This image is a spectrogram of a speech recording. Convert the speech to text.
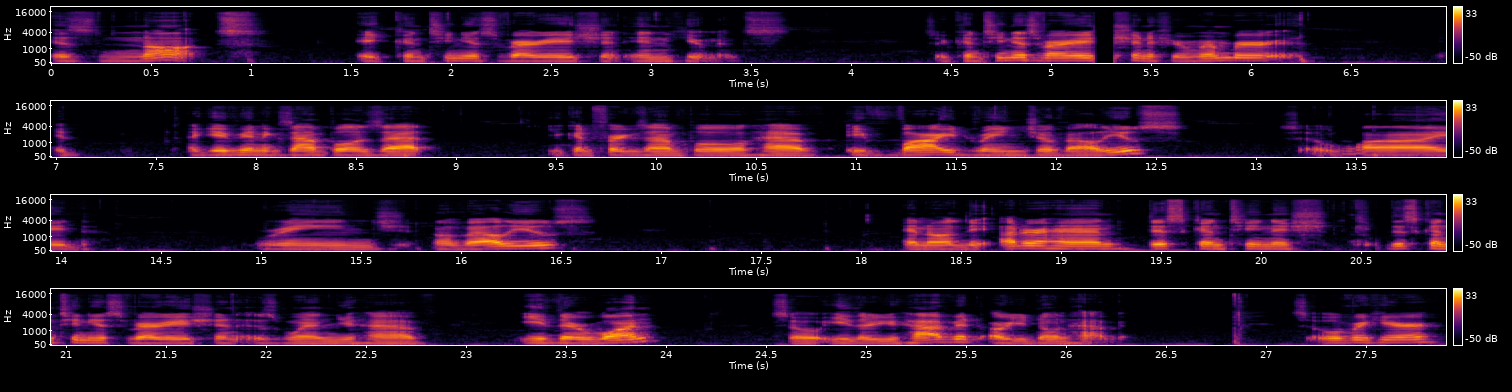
is not a continuous variation in humans? So continuous variation, if you remember, I gave you an example is that you can, for example, have a wide range of values. So wide range of values. And on the other hand, discontinuous, discontinuous variation is when you have either one. So either you have it or you don't have it. So over here,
